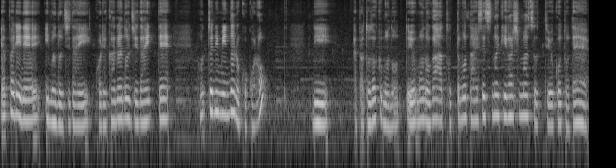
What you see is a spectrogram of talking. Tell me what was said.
やっぱりね今の時代これからの時代って本当にみんなの心にやっぱ届くものっていうものがとっても大切な気がしますっていうことで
